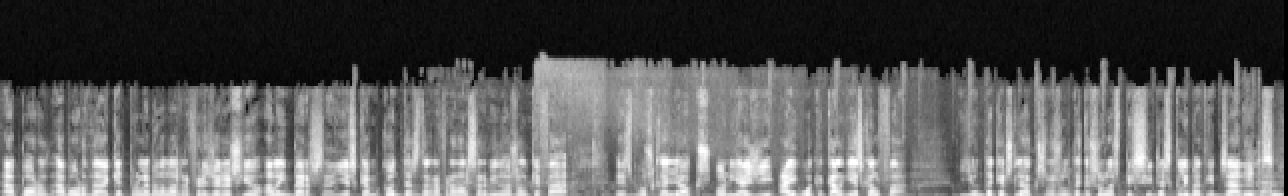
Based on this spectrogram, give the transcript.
aborda aquest problema de la refrigeració a la inversa, i és que en comptes de refredar els servidors el que fa és buscar llocs on hi hagi aigua que calgui escalfar. I un d'aquests llocs resulta que són les piscines climatitzades. I tant.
